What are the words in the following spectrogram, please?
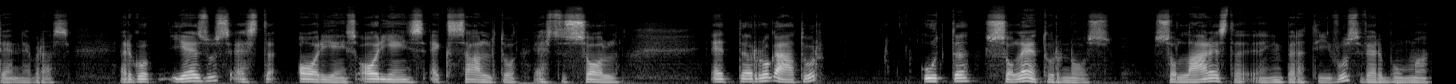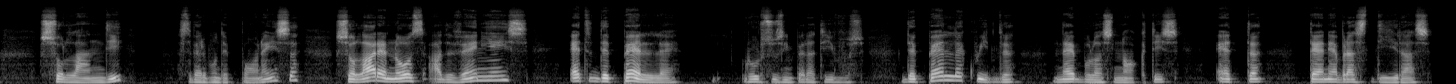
tenebras. Ergo Iesus est oriens, oriens ex alto est sol, et rogatur ut soletur nos. Solare est eh, imperativus, verbum solandi, est verbum deponens, solare nos adveniens et depelle, rursus imperativus, depelle quid nebulas noctis et tenebras diras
